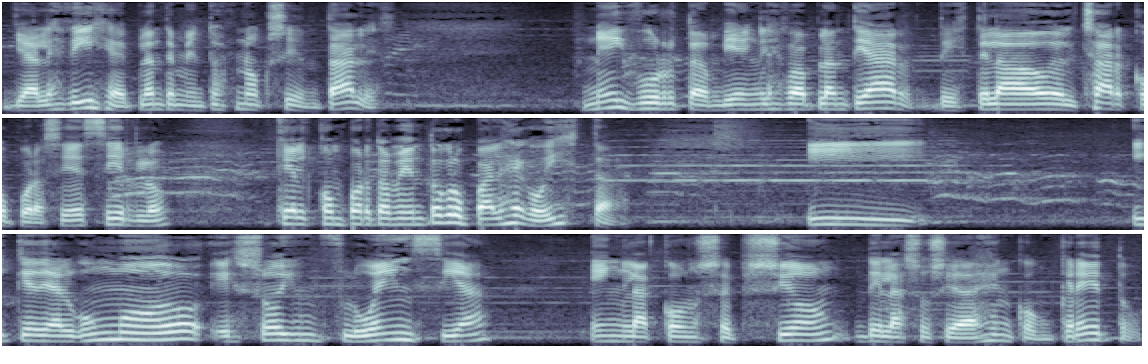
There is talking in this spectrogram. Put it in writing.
ya les dije, hay planteamientos no occidentales. Neighbor también les va a plantear de este lado del charco, por así decirlo, que el comportamiento grupal es egoísta. Y, y que de algún modo eso influencia en la concepción de las sociedades en concreto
